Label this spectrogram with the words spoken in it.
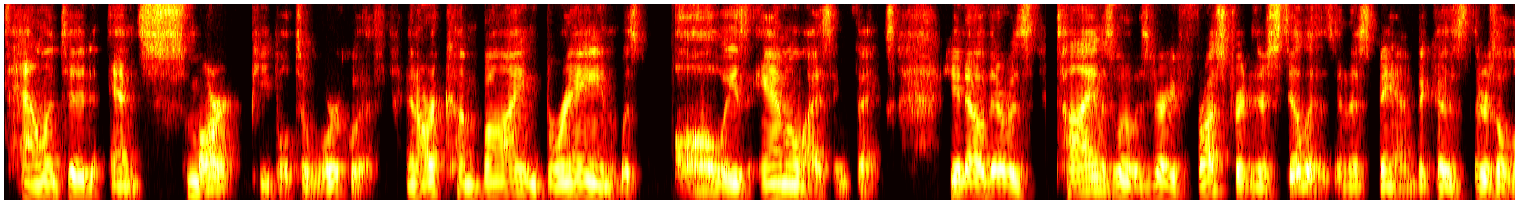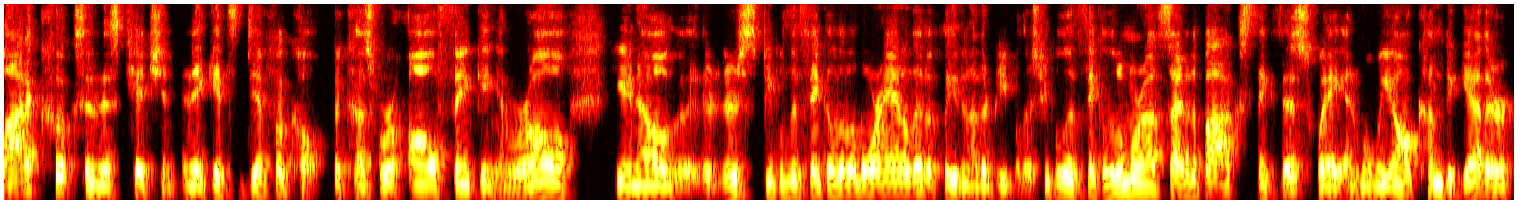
talented and smart people to work with. And our combined brain was always analyzing things. You know, there was times when it was very frustrating. There still is in this band because there's a lot of cooks in this kitchen and it gets difficult because we're all thinking and we're all, you know, there's people that think a little more analytically than other people. There's people that think a little more outside of the box, think this way. And when we all come together,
